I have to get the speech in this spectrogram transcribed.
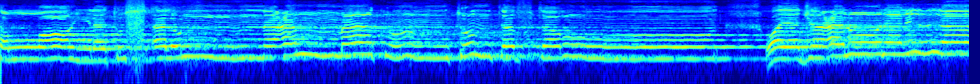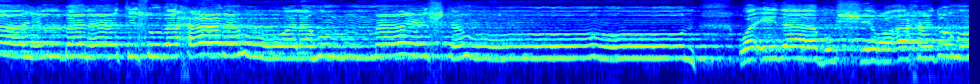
تالله لتسألن عما كنتم تفترون ويجعلون لله البنات سبحانه ولهم ما يشتهون وإذا بشر أحدهم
